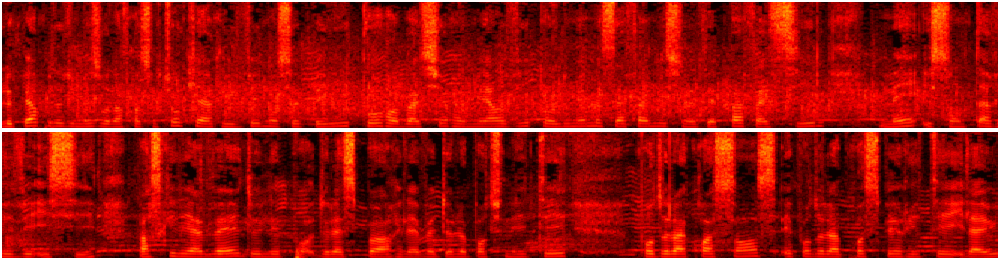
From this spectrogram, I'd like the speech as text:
le père peut-être du ministre de l'Infrastructure qui est arrivé dans ce pays pour bâtir une meilleure vie pour lui-même et sa famille. Ce n'était pas facile, mais ils sont arrivés ici parce qu'il y avait de l'espoir, il y avait de l'opportunité pour de la croissance et pour de la prospérité. Il a eu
